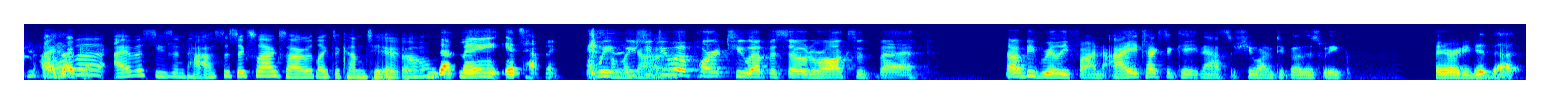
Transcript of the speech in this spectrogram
I I'll have a I have a season pass to Six Flags, so I would like to come too. Beth May, it's happening. We, Oh my we should do a part two episode rocks with Beth. That would be really fun. I texted Kate and asked if she wanted to go this week. I already did that.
